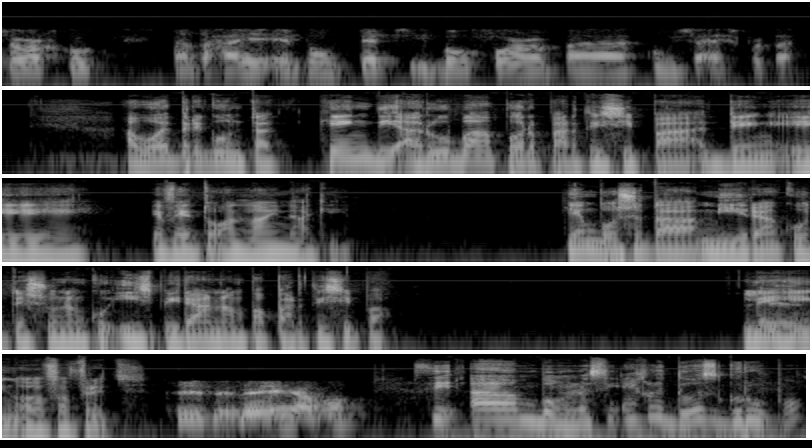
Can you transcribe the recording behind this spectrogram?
zorgo, dan ga je tips, ah, pregunta, ¿quién de Aruba por participar en evento online aquí? ¿Quién está mirando que te suenan para participar? Lehing of Fritz? Lehing, amo. Sí, um, bom, nós temos eigenlijk dois grupos.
